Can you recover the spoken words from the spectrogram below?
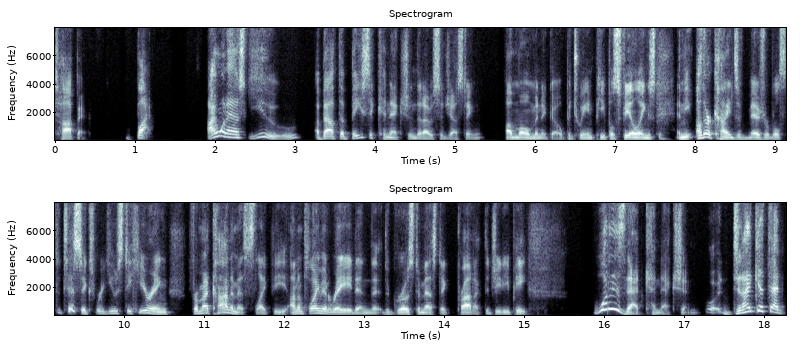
topic. But I want to ask you about the basic connection that I was suggesting a moment ago between people's feelings and the other kinds of measurable statistics we're used to hearing from economists, like the unemployment rate and the, the gross domestic product, the GDP. What is that connection? Did I get that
